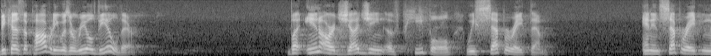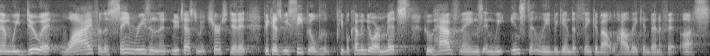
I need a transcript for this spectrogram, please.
because the poverty was a real deal there. But in our judging of people, we separate them. And in separating them, we do it. Why? For the same reason the New Testament church did it, because we see people, people come into our midst who have things, and we instantly begin to think about how they can benefit us.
